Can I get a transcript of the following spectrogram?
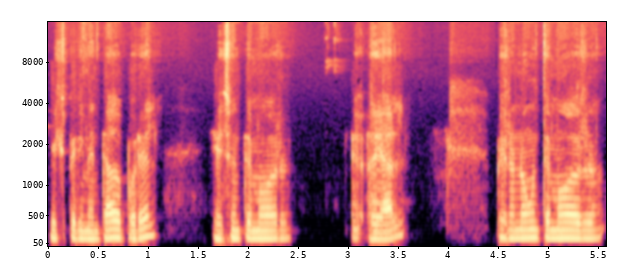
y experimentado por él es un temor eh, real, pero no un temor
